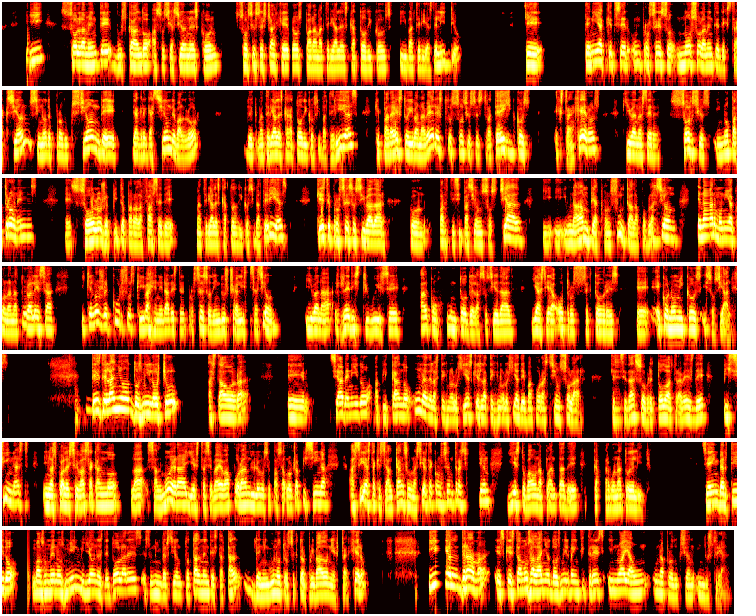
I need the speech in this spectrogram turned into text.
y solamente buscando asociaciones con socios extranjeros para materiales catódicos y baterías de litio, que tenía que ser un proceso no solamente de extracción, sino de producción de, de agregación de valor de materiales catódicos y baterías, que para esto iban a haber estos socios estratégicos extranjeros, que iban a ser socios y no patrones, eh, solo, repito, para la fase de materiales catódicos y baterías, que este proceso se iba a dar con participación social y, una amplia consulta a la población, en armonía con la naturaleza, y que los recursos que iba a generar este proceso de industrialización iban a redistribuirse al conjunto de la sociedad y hacia otros sectores eh, económicos y sociales. Desde el año 2008 hasta ahora eh, se ha venido aplicando una de las tecnologías que es la tecnología de evaporación solar, que se da sobre todo a través de piscinas en las cuales se va sacando la salmuera y esta se va evaporando y luego se pasa a la otra piscina así hasta que se alcanza una cierta concentración y esto va a una planta de carbonato de litio. Se ha invertido más o menos mil millones de dólares, es una inversión totalmente estatal, de ningún otro sector privado ni extranjero. Y el drama es que estamos al año 2023 y no hay aún una producción industrial.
